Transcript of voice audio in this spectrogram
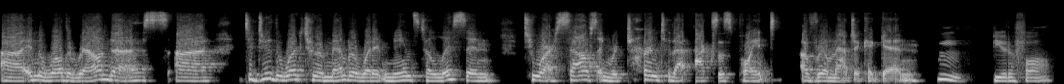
uh, in the world around us, uh, to do the work to remember what it means to listen to ourselves and return to that access point of real magic again. Hmm, beautiful.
